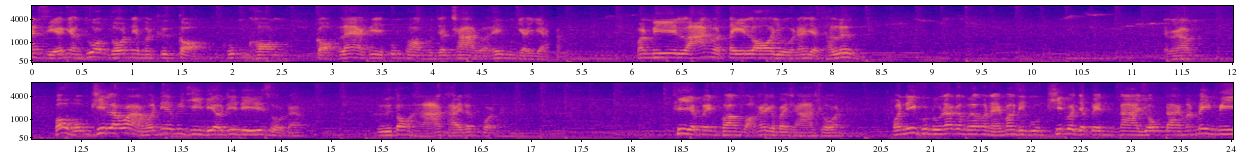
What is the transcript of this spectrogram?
นเสียงอย่างท่วมท้นเนี่ยมันคือเกาะคุ้มครองเกาะแรกที่คุ้มครองคุณจะชาติว่าเฮ้ยมึงอย่าแหย่มันมีล้านกว่าตีรออยู่นะอย่าทะลึ่งเห็นไหมครับ เพราะผมคิดแล้วว่า วันนี้วิธีเดียวที่ดีที่สุดนะ คือต้องหาใครสักคน ที่จะเป็นความหวังให้กับประชาชน วันนี้คุณดูนักการเมืองคนไหนบ้างที่คุณคิดว่าจะเป็นนายกได้มันไม่มี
